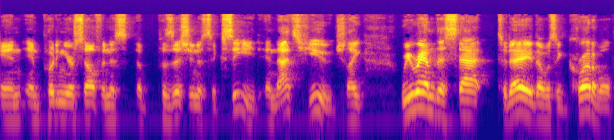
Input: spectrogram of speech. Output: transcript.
and and putting yourself in a, a position to succeed? And that's huge. Like we ran this stat today that was incredible.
